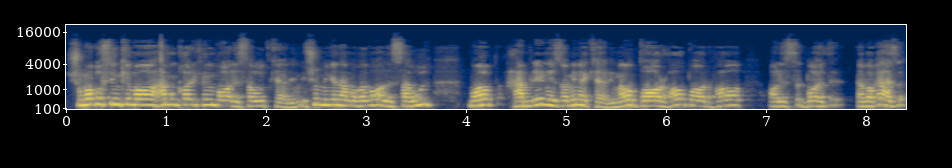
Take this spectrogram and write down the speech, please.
شما گفتین که ما همون کاری که با آل سعود کردیم. ایشون میگه در مقابل آل سعود ما حمله نظامی نکردیم. ما بارها بارها آل س... با... در واقع از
